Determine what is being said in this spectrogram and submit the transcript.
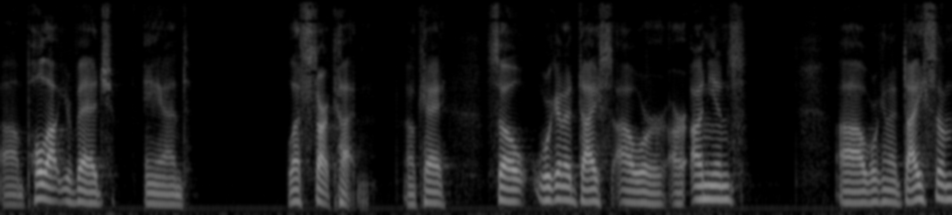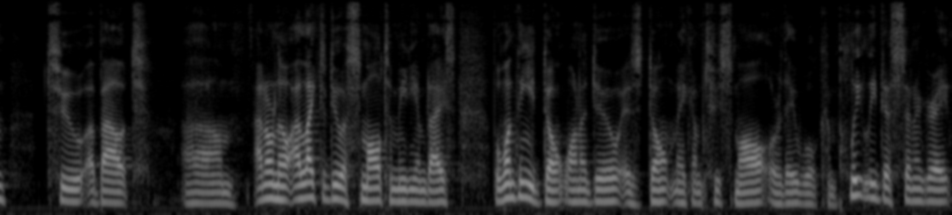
Um, pull out your veg and let's start cutting. Okay, so we're gonna dice our our onions. Uh, we're gonna dice them to about um, I don't know. I like to do a small to medium dice. The one thing you don't want to do is don't make them too small, or they will completely disintegrate.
